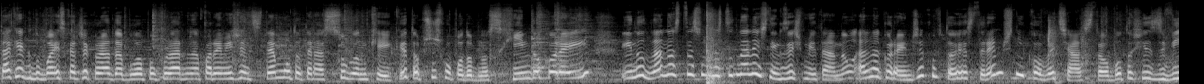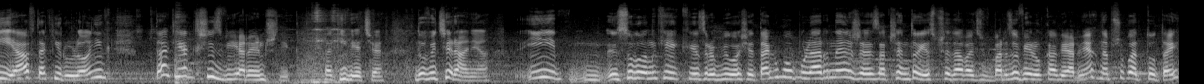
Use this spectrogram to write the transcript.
Tak jak dubajska czekolada była popularna parę miesięcy temu, to teraz sugon cake to przyszło podobno z Chin do Korei i no dla nas to jest po prostu naleśnik ze śmietaną, ale dla Koreańczyków to jest ręcznikowe ciasto, bo to się zwija w taki rulonik, tak jak się zwija ręcznik. Taki wiecie, do wycierania. I sugon cake zrobiło się tak popularne, że zaczęto je sprzedawać w bardzo wielu kawiarniach, na przykład tutaj.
